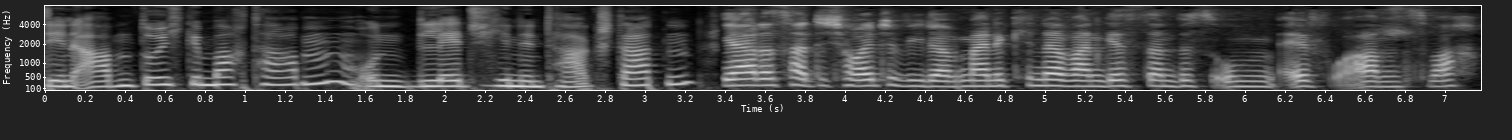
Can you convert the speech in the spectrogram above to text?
den Abend durchgemacht haben und lätschig in den Tag starten. Ja, das hatte ich heute wieder. Meine Kinder waren gestern bis um 11 Uhr abends wach.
